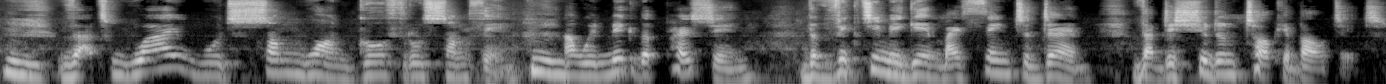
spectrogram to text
Hmm. That why would someone go through something hmm. and we make the person the victim again by saying to them that they shouldn't talk about it?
